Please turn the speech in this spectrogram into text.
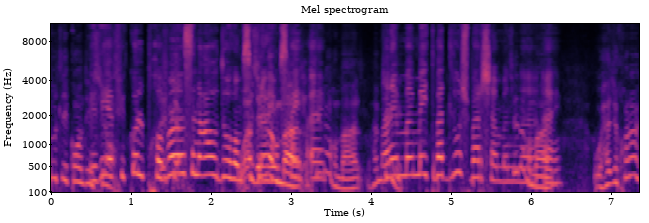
toutes les هذه conditions. في كل province نعاودوهم سي إبراهيم صحيح. أي. normal ما يتبدلوش برشا من normal. أي. وحاجة أخرى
